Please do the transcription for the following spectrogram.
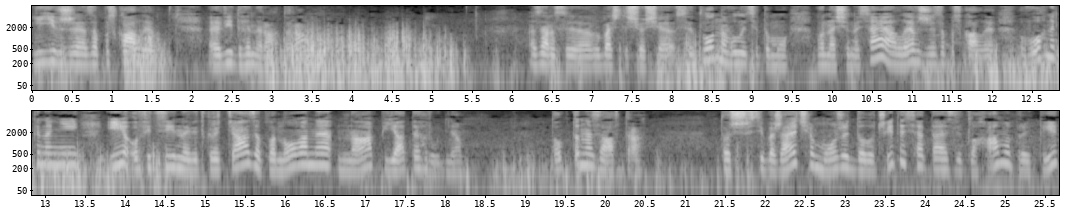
її вже запускали е, від генератора. А зараз е, ви бачите, що ще світло на вулиці, тому вона ще не сяє, але вже запускали вогники на ній. І офіційне відкриття заплановане на 5 грудня, тобто на завтра. Тож всі бажаючі можуть долучитися та з дітлахами прийти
